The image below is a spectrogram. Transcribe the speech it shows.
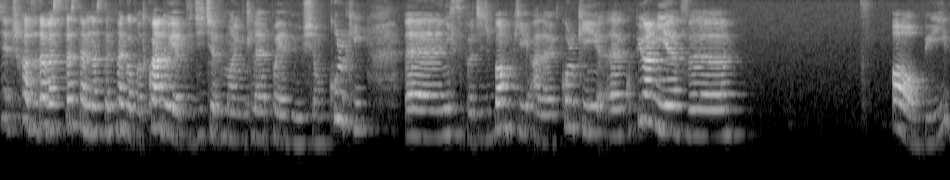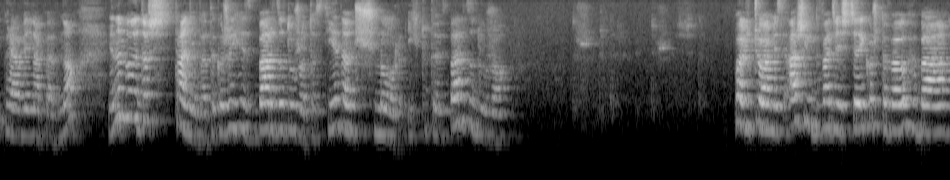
Dzisiaj przychodzę do Was z testem następnego podkładu. Jak widzicie w moim tle pojawiły się kulki. E, nie chcę powiedzieć bombki, ale kulki. E, kupiłam je w, Obi, prawie na pewno. I one były dość tanie, dlatego że ich jest bardzo dużo. To jest jeden sznur. Ich tutaj jest bardzo dużo. Policzyłam, jest aż ich 20 i kosztowały chyba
